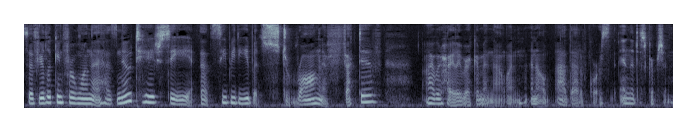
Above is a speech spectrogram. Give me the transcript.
So if you're looking for one that has no THC, that's CBD but strong and effective, I would highly recommend that one. And I'll add that, of course, in the description.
